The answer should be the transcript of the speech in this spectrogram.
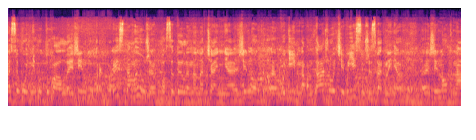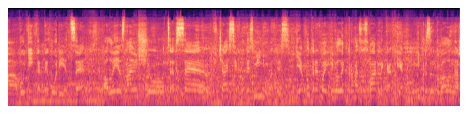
на сьогодні готували жінку-тракториста. Ми вже посадили на навчання жінок е, водіїв навантажувачів. Є вже звернення е, жінок на водій категорії С. Але я знаю, що це все в часі буде змінюватись. Є потреба і в електрогазозварниках. Як мені презентувала наш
